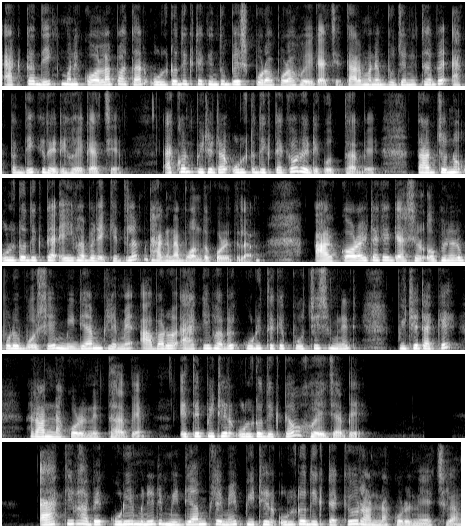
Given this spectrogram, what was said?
একটা দিক মানে কলা পাতার উল্টো দিকটা কিন্তু বেশ পোড়া পোড়া হয়ে গেছে। তার মানে বুঝে নিতে হবে একটা দিক রেডি হয়ে গেছে। এখন পিঠেটার উল্টো দিকটাকেও রেডি করতে হবে। তার জন্য উল্টো দিকটা এইভাবে রেখে দিলাম, ঢাকনা বন্ধ করে দিলাম। আর কড়াইটাকে গ্যাসের ওভেনের উপরে বসে মিডিয়াম ফ্লেমে আবারও একইভাবে কুড়ি থেকে পঁচিশ মিনিট পিঠেটাকে রান্না করে নিতে হবে। এতে পিঠের উল্টো দিকটাও হয়ে যাবে। একইভাবে কুড়ি মিনিট মিডিয়াম ফ্লেমে পিঠের উল্টো দিকটাকেও রান্না করে নিয়েছিলাম।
